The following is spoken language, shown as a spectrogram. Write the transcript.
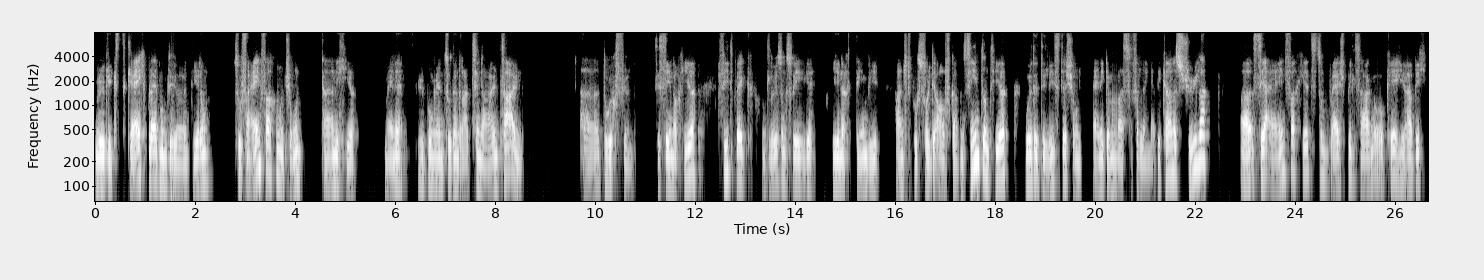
möglichst gleich bleiben, um die Orientierung zu vereinfachen. Und schon kann ich hier meine Übungen zu den rationalen Zahlen äh, durchführen. Sie sehen auch hier Feedback und Lösungswege, je nachdem, wie anspruchsvoll die Aufgaben sind. Und hier wurde die Liste schon einigermaßen verlängert. Ich kann als Schüler äh, sehr einfach jetzt zum Beispiel sagen, okay, hier habe ich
